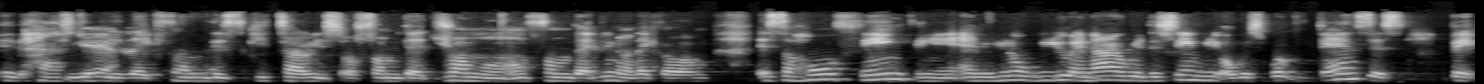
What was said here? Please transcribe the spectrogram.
it has to yeah. be like from this guitarist or from that drummer or from that you know like um it's a whole thing thing and you know you and i were the same we always work with dances but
